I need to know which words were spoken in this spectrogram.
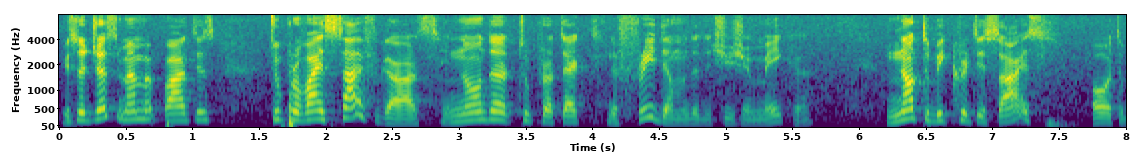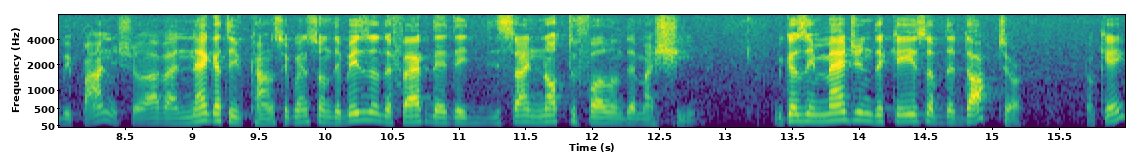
We suggest member parties to provide safeguards in order to protect the freedom of the decision maker, not to be criticized or to be punished or have a negative consequence on the basis of the fact that they decide not to follow the machine. Because imagine the case of the doctor, okay,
